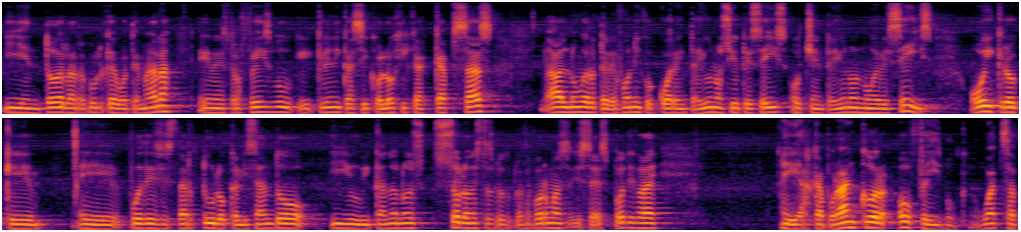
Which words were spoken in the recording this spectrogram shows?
y en toda la República de Guatemala, en nuestro Facebook Clínica Psicológica CAPSAS al número telefónico 4176-8196. Hoy creo que eh, puedes estar tú localizando y ubicándonos solo en estas plataformas, ya sea Spotify, eh, acá por Anchor o Facebook, WhatsApp,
